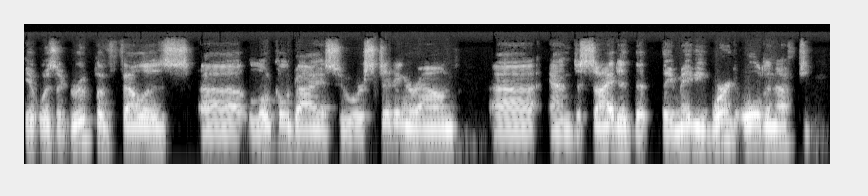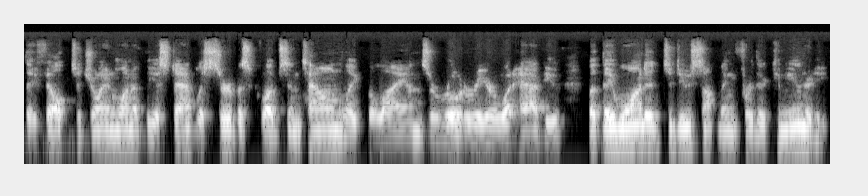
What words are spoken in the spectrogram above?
it was a group of fellas, uh, local guys who were sitting around uh, and decided that they maybe weren't old enough to, they felt, to join one of the established service clubs in town, like the Lions or Rotary or what have you, but they wanted to do something for their community.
